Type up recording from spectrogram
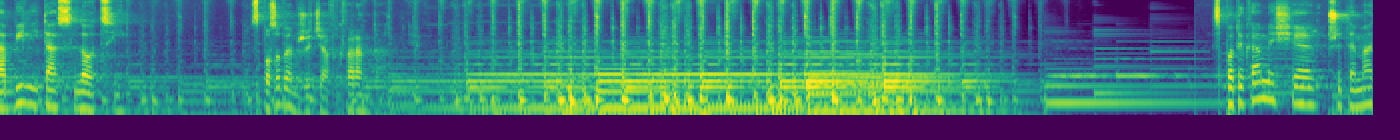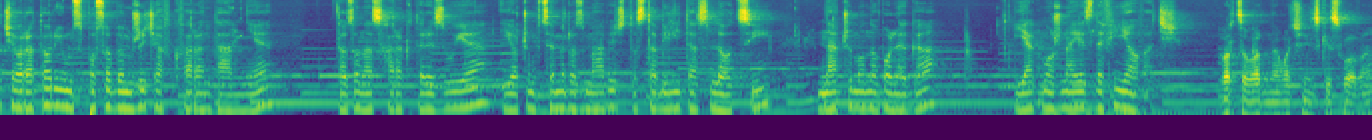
Stabilitas loci. Sposobem życia w kwarantannie. Spotykamy się przy temacie oratorium sposobem życia w kwarantannie. To, co nas charakteryzuje i o czym chcemy rozmawiać, to stabilitas loci, na czym ono polega jak można je zdefiniować. Bardzo ładne łacińskie słowa,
